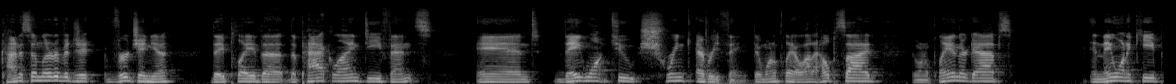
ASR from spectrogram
Kind of similar to Virginia, they play the the pack line defense and they want to shrink everything. They want to play a lot of help side, they want to play in their gaps, and they want to keep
